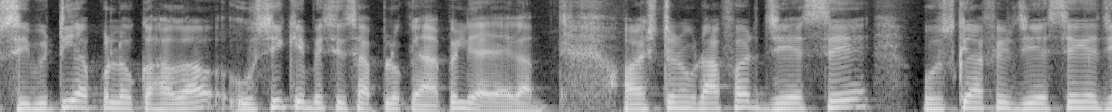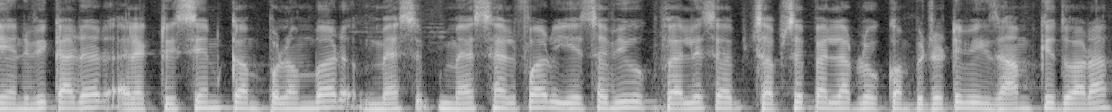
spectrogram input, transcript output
सीबीटी आपको लोग कहा होगा, उसी के बेसिस आप लोग यहाँ पे लिया जाएगा। और स्टेनोग्राफर जे उसके बाद फिर J S K J N V cadre electrician cum plumber mess mess helper ये सभी को पहले से सबसे पहले आप लोग कॉम्पिटेटिव एग्ज़ाम के द्वारा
